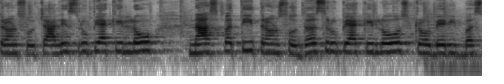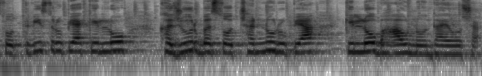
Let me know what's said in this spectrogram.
ત્રણસો ચાલીસ રૂપિયા કિલો, નાસપતિ ત્રણસો દસ રૂપિયા કિલો, સ્ટ્રોબેરી બસો ત્રીસ રૂપિયા કિલો, ખજૂર બસો છન્નું રૂપિયા કિલો ભાવ નોંધાયો છે.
